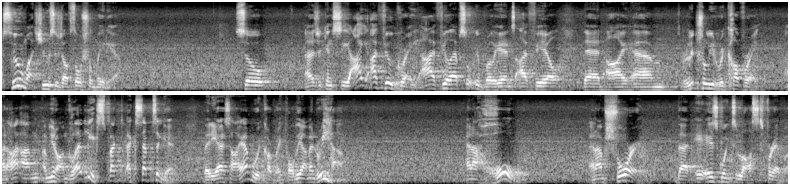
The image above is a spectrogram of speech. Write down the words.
too much usage of social media. So, as you can see, I, I feel great. I feel absolutely brilliant. I feel that I am literally recovering. And I, am I'm, you know, I'm gladly expect, accepting it. That yes, I am recovering. Probably I'm in rehab. And I hope, and I'm sure that it is going to last forever.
